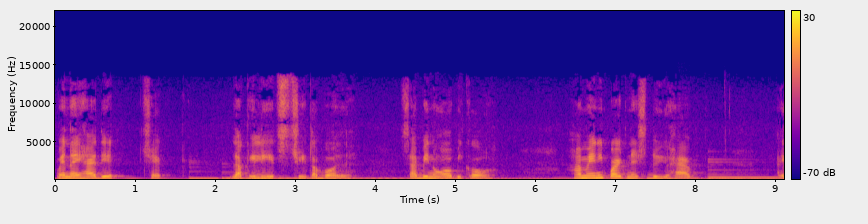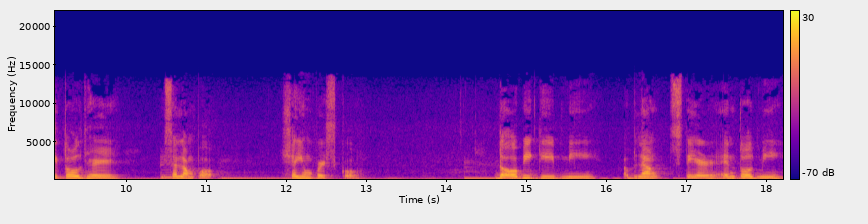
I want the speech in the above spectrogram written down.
When I had it, check. Luckily, it's treatable. Sabi ng OB ko, How many partners do you have? I told her, isa lang po. Siya yung first ko. The OB gave me a blank stare and told me,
